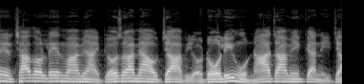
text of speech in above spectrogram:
တဲ့တခြားသောလဲသမားများပြောစကားများကိုကြားပြီးတော့ဒေါ်လေးကိုနားကြားမင်းကတ်နေကြ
